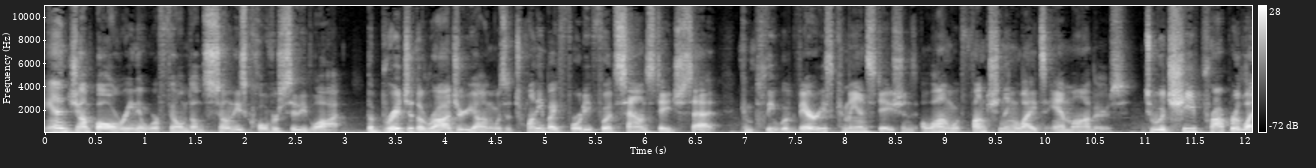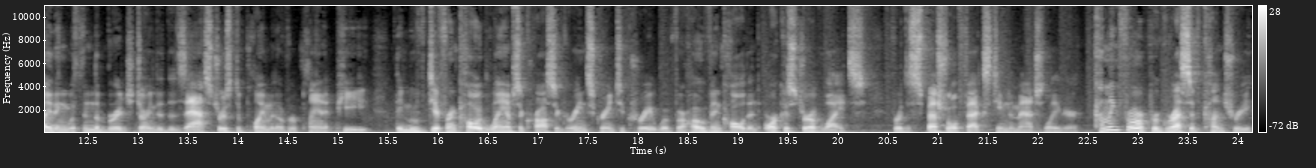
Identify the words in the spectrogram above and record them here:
and jump ball arena were filmed on Sony's Culver City lot. The bridge of the Roger Young was a 20 by 40 foot soundstage set complete with various command stations along with functioning lights and monitors. To achieve proper lighting within the bridge during the disastrous deployment over Planet P, they moved different colored lamps across a green screen to create what Verhoeven called an orchestra of lights for the special effects team to match later. Coming from a progressive country,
